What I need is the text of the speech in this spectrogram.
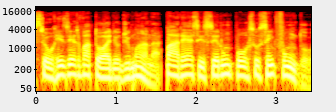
seu reservatório de mana parece ser um poço sem fundo.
